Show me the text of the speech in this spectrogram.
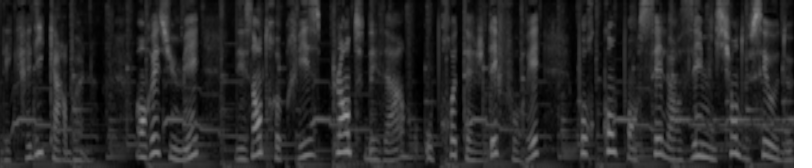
des crédits carbone. En résumé, des entreprises plantent des arbres ou protègent des forêts pour compenser leurs émissions de CO2.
